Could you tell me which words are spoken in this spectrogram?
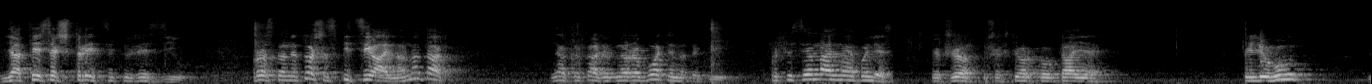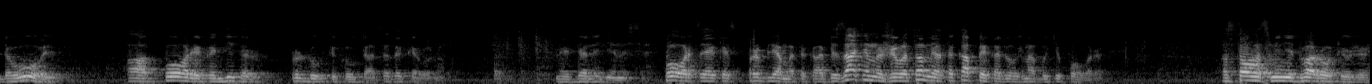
Я тисяч тридцять уже з'їв. Просто не то, що спеціально, ну так, як то кажуть, на роботі на такій. Професіональна болезнь. Якщо шахтер ковтає пилюгу до уголь, а повар і кондитер продукти ковта, це таке воно. Ніде не дінеться. Повар це якась проблема така. Обязательно животом я така пика должна бути у повара. Осталось мені два роки вже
